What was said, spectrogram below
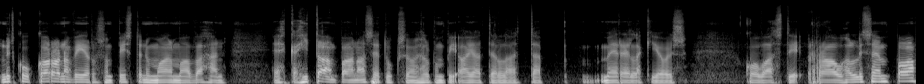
nyt kun koronavirus on pistänyt maailmaa vähän ehkä hitaampaan asetukseen, on helpompi ajatella, että merelläkin olisi kovasti rauhallisempaa.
